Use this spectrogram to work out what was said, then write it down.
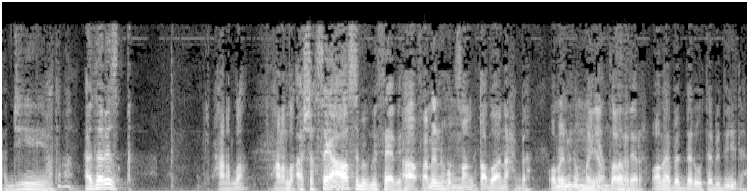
عجيب. آه طبعا هذا رزق. سبحان الله. سبحان الله. الشخصية عاصم بن ثابت. آه فمنهم من قضى نحبه ومنهم من ينتظر. وما بدلوا تبديلا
